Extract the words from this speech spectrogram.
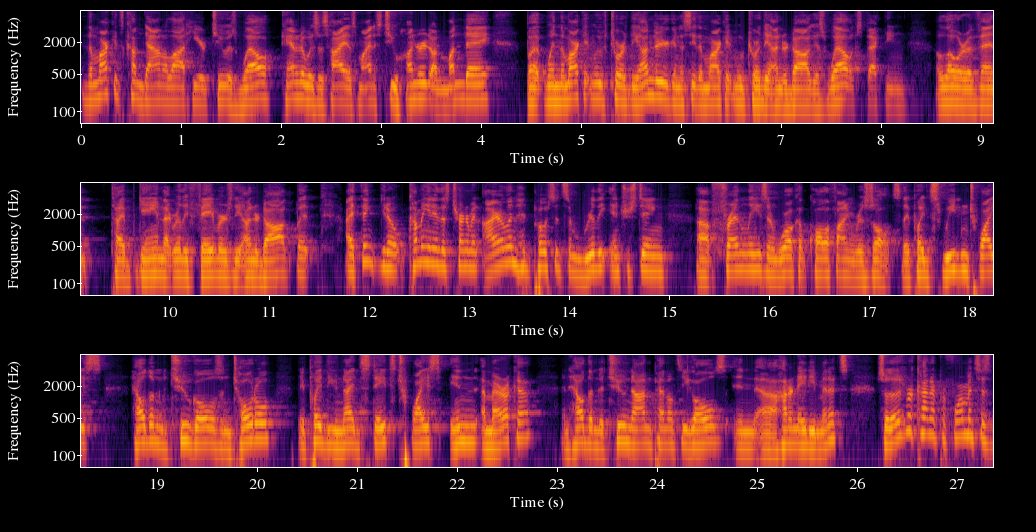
the market's come down a lot here too, as well. Canada was as high as minus two hundred on Monday, but when the market moved toward the under, you're going to see the market move toward the underdog as well, expecting a lower event type game that really favors the underdog. But I think you know, coming into this tournament, Ireland had posted some really interesting uh, friendlies and World Cup qualifying results. They played Sweden twice, held them to two goals in total. They played the United States twice in America and held them to two non-penalty goals in uh, 180 minutes. So those were kind of performances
